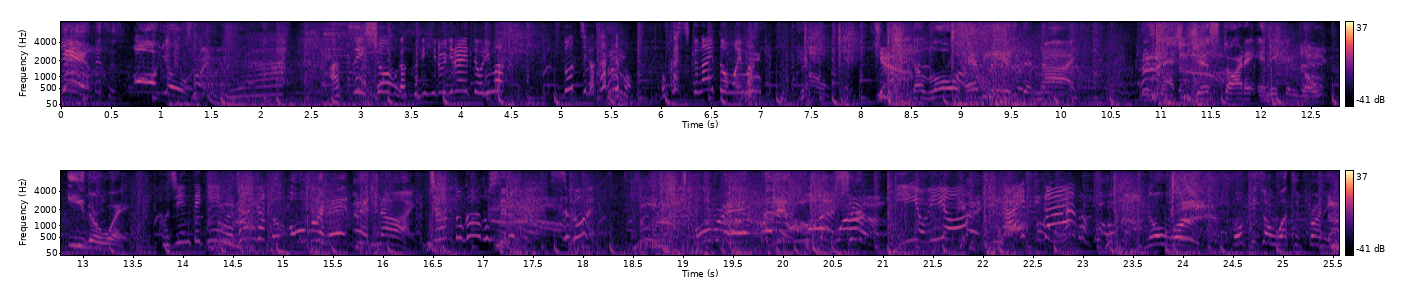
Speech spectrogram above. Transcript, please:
Yeah, this is いやー熱い勝負が繰り広げられておりますどっちが勝ってもおかしくないと思います The low heavy is denied. This match just started and it can go either way. 個人的にはダンが The overhead denied. ちゃんとガードしてるすごい Overhead, let it all work. Focus on what's in front of you.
